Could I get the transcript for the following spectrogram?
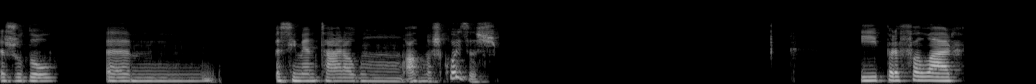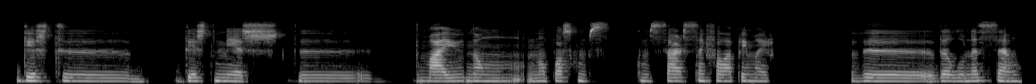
ajudou um, a cimentar algum, algumas coisas. E para falar deste, deste mês de, de maio, não, não posso come começar sem falar primeiro de, da alunação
